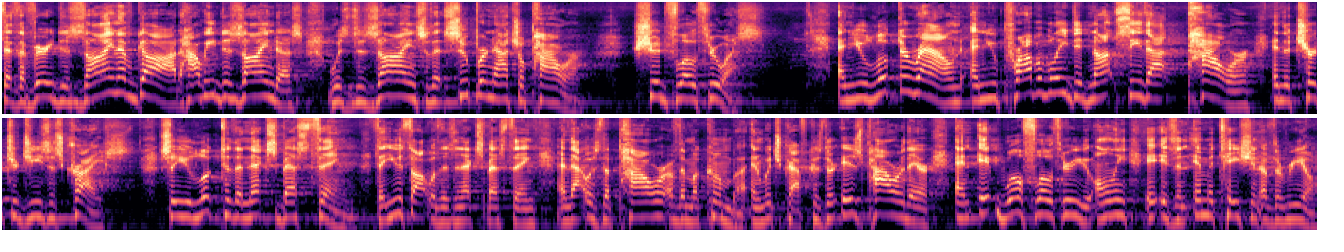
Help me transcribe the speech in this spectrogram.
That the very design of god how he designed us was designed so that supernatural power should flow through us and you looked around and you probably did not see that power in the church of Jesus Christ. So you looked to the next best thing that you thought was the next best thing, and that was the power of the macumba and witchcraft, because there is power there and it will flow through you. Only it is an imitation of the real.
